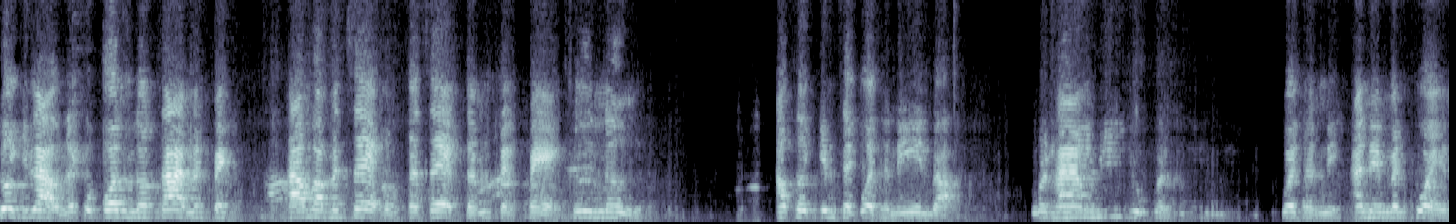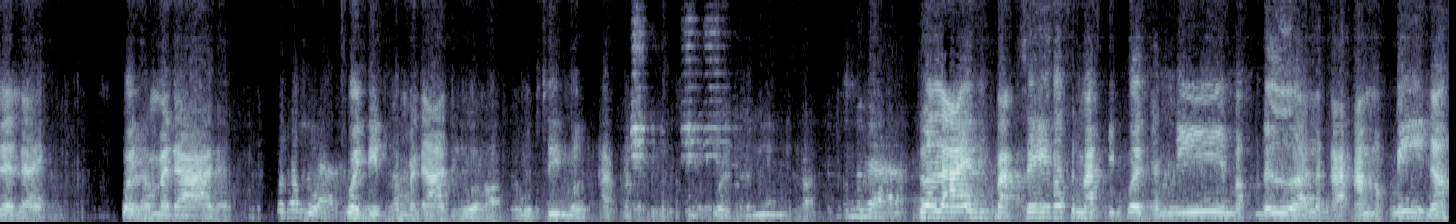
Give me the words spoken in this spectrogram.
ช่วงกินเหล้าในทุกคนรสชาติมันเป็นถามว่ามันแซ่บหรือมันก็แซ่บแต่มันแปลกๆคือหนึ่งเอาเคยกินใส่กล้วยทานีนป่ะกล้วยทางมีอยู่เป็นกล้วยทานีอันนี้มันกล้วยไหนไหนๆกล้วยธรรมดาเนี่ยก็ธรรมดากล้วยดิบธรรมดาดีกว่ามุกซีเมืองผักกล้วยอันนี้ครับธรรมดาตัวร้ายปักเซ่เขาจะมากินกล้วยทานีมักเดือแล้วก็ฮัมมักมี่เนาะ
